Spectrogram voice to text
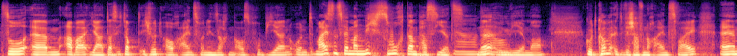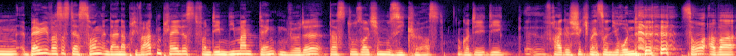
So, ähm, aber ja, das, ich glaube, ich würde auch eins von den Sachen ausprobieren. Und meistens, wenn man nicht sucht, dann passiert's. Ja, ne? genau. Irgendwie immer. Gut, komm, wir schaffen noch ein, zwei. Ähm, Barry, was ist der Song in deiner privaten Playlist, von dem niemand denken würde, dass du solche Musik hörst? Oh Gott, die, die äh, Frage schicke ich mal jetzt so in die Runde. so, aber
